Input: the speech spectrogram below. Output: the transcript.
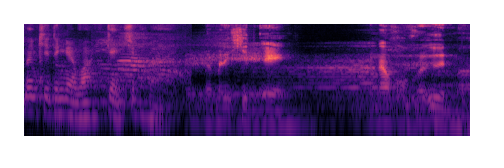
แม่งคิดยังไงวะ เก่งชิบหาย มันไม่ได้คิดเอง มันเอาของคนอื่นมา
